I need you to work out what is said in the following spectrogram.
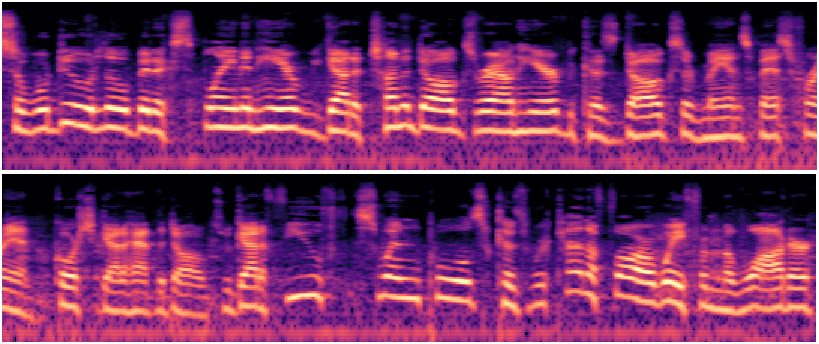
So we'll do a little bit of explaining here. We got a ton of dogs around here because dogs are man's best friend. Of course, you got to have the dogs. We got a few swimming pools because we're kind of far away from the water.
